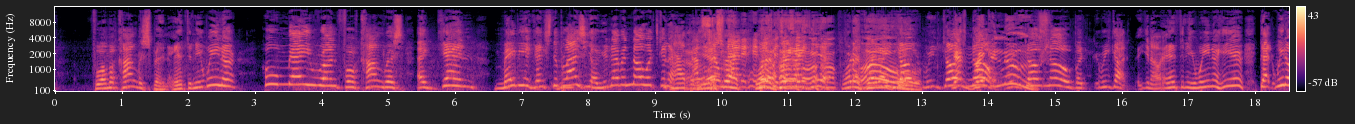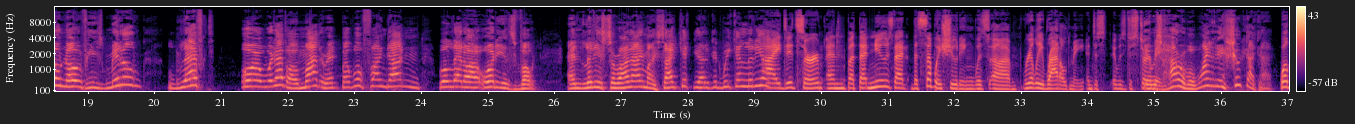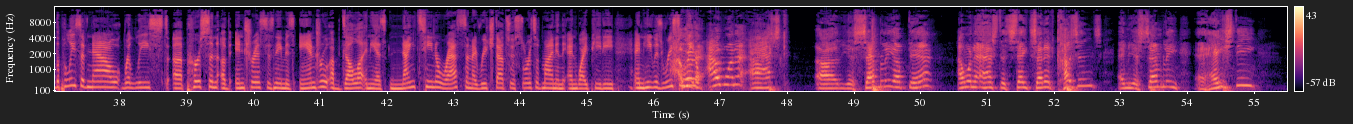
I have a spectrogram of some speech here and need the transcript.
former Congressman Anthony Weiner, who may run for Congress again, maybe against de Blasio. You never know what's going to happen. I'm still mad at him What a great I- idea. Oh, what a oh, oh, We great don't, idea. we don't That's know. breaking We don't know, but we got you know Anthony Weiner here. That we don't know if he's middle, left, or whatever, or moderate. But we'll find out, and we'll let our audience vote. And Lydia Serrani, my sidekick, you had a good weekend, Lydia. I did, sir. And but that news that the subway shooting was uh, really rattled me and just it was disturbing. it was horrible. Why did they shoot that guy? Well, the police have now released a person of interest. His name is Andrew Abdullah, and he has 19 arrests. And I reached out to a source of mine in the NYPD, and he was recently. I want to ask uh, the assembly up there. I want to ask the state senate Cousins and the assembly uh, Heastie,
